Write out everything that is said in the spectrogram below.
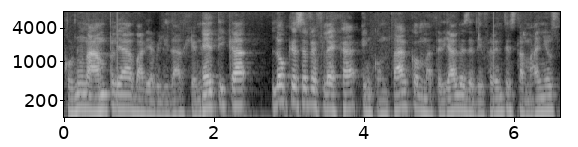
con una amplia variabilidad genética, lo que se refleja en contar con materiales de diferentes tamaños,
